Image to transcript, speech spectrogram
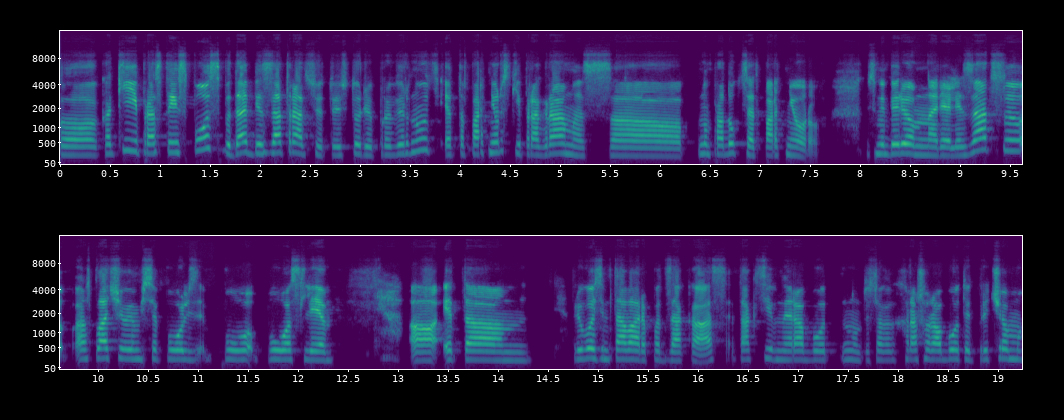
а, какие простые способы, да, без затрат всю эту историю провернуть, это партнерские программы с, а, ну, продукцией от партнеров. То есть мы берем на реализацию, расплачиваемся польз, по, после, а, это привозим товары под заказ, это активная работа, ну, то есть хорошо работает, причем э,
